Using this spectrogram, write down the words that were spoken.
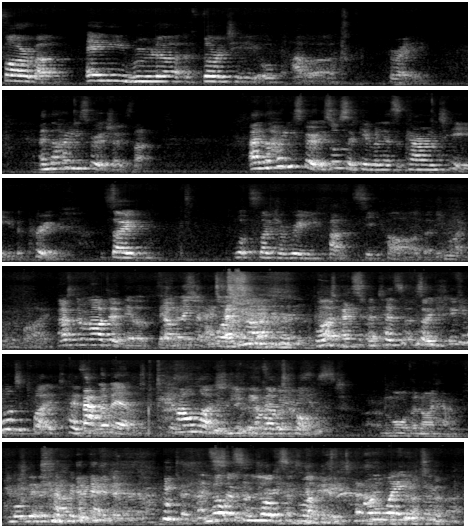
far above any ruler, authority, or power already. And the Holy Spirit shows that. And the Holy Spirit is also given as a guarantee, the proof. So, what's like a really fancy car that you might want to buy? Aston Martin. They were Something that Tesla. What? A Tesla. So, if you wanted to buy a Tesla, Batmobile. how much do you think that would cost? More than I have. More than a okay. Lots and lots of money. Way too much.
